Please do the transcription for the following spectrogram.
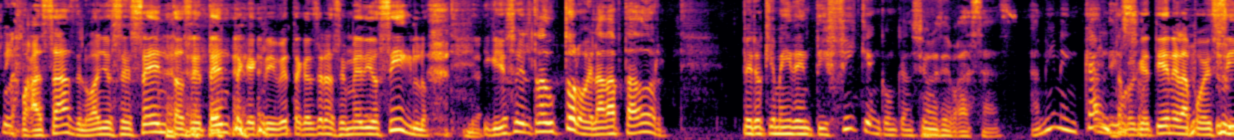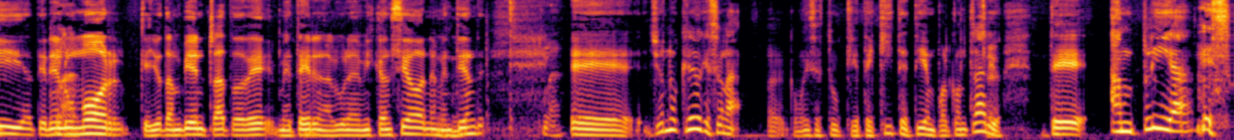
Claro. Brassens de los años 60 o 70 que escribió esta canción hace medio siglo. Y que yo soy el traductor o el adaptador. Pero que me identifiquen con canciones de Brassens. A mí me encanta porque tiene la poesía, tiene el humor que yo también trato de meter en alguna de mis canciones, ¿me entiendes? Claro. Eh, yo no creo que sea una, como dices tú, que te quite tiempo, al contrario, te amplía, Eso.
